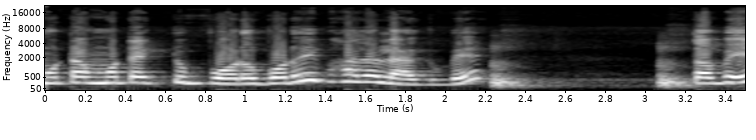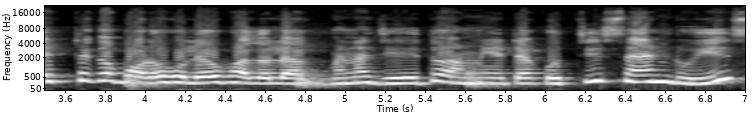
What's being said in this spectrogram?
মোটা মোটা, একটু বড় বড়ই ভালো লাগবে। তবে এর থেকে বড় হলেও ভালো লাগবে না, যেহেতু আমি এটা করছি স্যান্ডউইচ।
